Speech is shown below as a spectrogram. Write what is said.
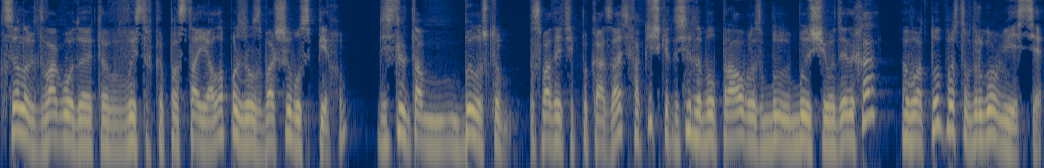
Целых два года эта выставка простояла, пользовалась большим успехом. Действительно, там было что посмотреть и показать. Фактически, это действительно был прообраз будущего ДНХ, вот, ну, просто в другом месте.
